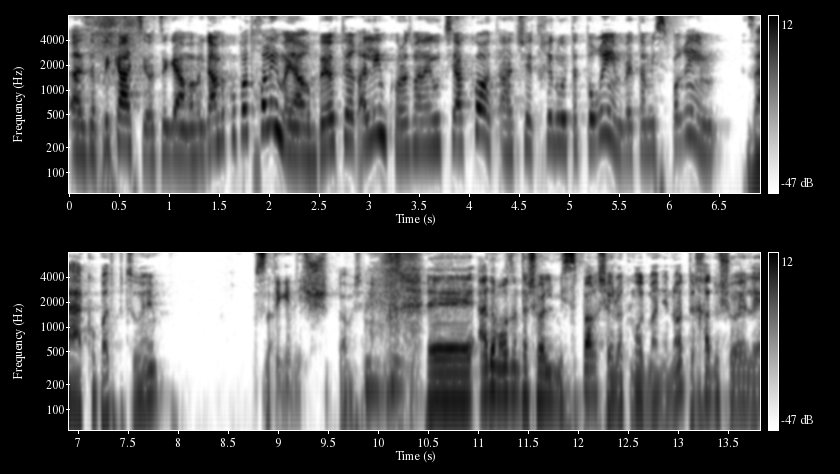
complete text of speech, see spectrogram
אז אפליקציות זה גם, אבל גם בקופות חולים היה הרבה יותר אלים, כל הזמן היו צעקות עד שהתחילו את התורים ואת המספרים. זה היה קופת פצועים? סטיגדיש. לא משנה. אה, אדם רוזנטל שואל מספר שאלות מאוד מעניינות. אחד הוא שואל, אה,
